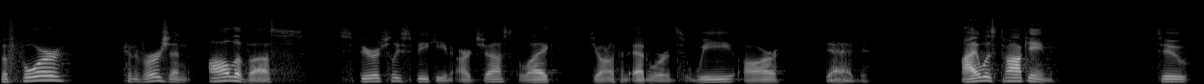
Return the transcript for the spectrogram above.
Before conversion, all of us, spiritually speaking, are just like Jonathan Edwards. We are dead. I was talking to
